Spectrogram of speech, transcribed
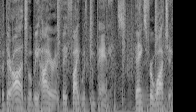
But their odds will be higher if they fight with companions. Thanks for watching.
